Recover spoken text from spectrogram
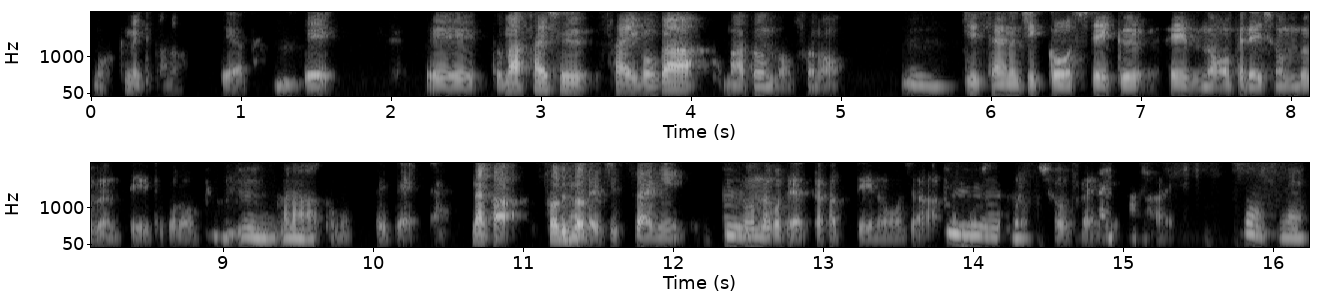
も含めてかな、でやって、えーっと、まあ、最終、最後が、まあ、どんどんその、うん。実際の実行をしていくフェーズのオペレーション部分っていうところうんうんかなと思ってて、なんか、それぞれ実際にうんどんなことやったかっていうのを、じゃあ、うんうん。詳細に。はい。そうですね。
